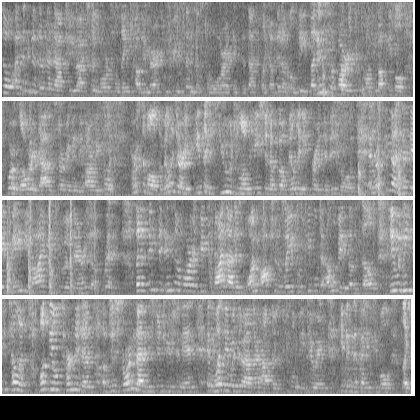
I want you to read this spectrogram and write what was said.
So I think that they're going to have to do actually more to link how the American dream sends us to war. I think that that's like a bit of a leap. But insofar as we're talking about people who are lower down serving in the army, so like, first of all, the military is a huge location of mobility for individuals, and recognize that they may be buying into an area of risk. But I think that insofar as we provide that as one option, a way for people to elevate themselves, they would need to tell us what the alternative of destroying that institution is, and what they would rather have those people be doing, given that many people like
